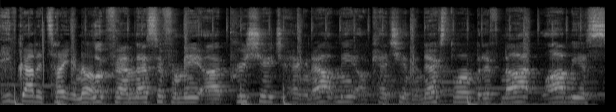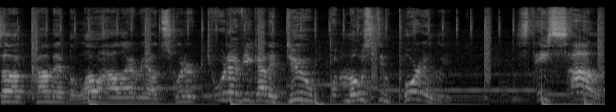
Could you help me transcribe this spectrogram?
they've got to tighten up. Look, fam, that's it for me. I appreciate you hanging out with me. I'll catch you in the next one, but if not, lob me a sub, comment below, holler at me on Twitter, do whatever you got to do, but most importantly, stay solid.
